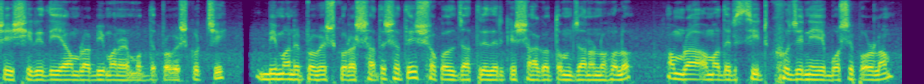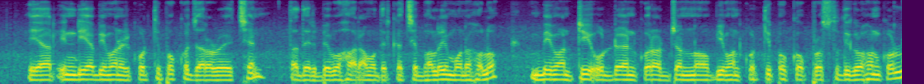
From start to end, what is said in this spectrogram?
সেই সিঁড়ি দিয়ে আমরা বিমানের মধ্যে প্রবেশ করছি। বিমানে প্রবেশ করার সাথে সাথেই সকল যাত্রীদেরকে স্বাগতম জানানো হলো। আমরা আমাদের সিট খুঁজে নিয়ে বসে পড়লাম। এয়ার ইন্ডিয়া বিমানের কর্তৃপক্ষ যারা রয়েছেন, তাদের ব্যবহার আমাদের কাছে ভালোই মনে হলো। বিমানটি উড্ডয়ন করার জন্য বিমান কর্তৃপক্ষ প্রস্তুতি গ্রহণ করল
